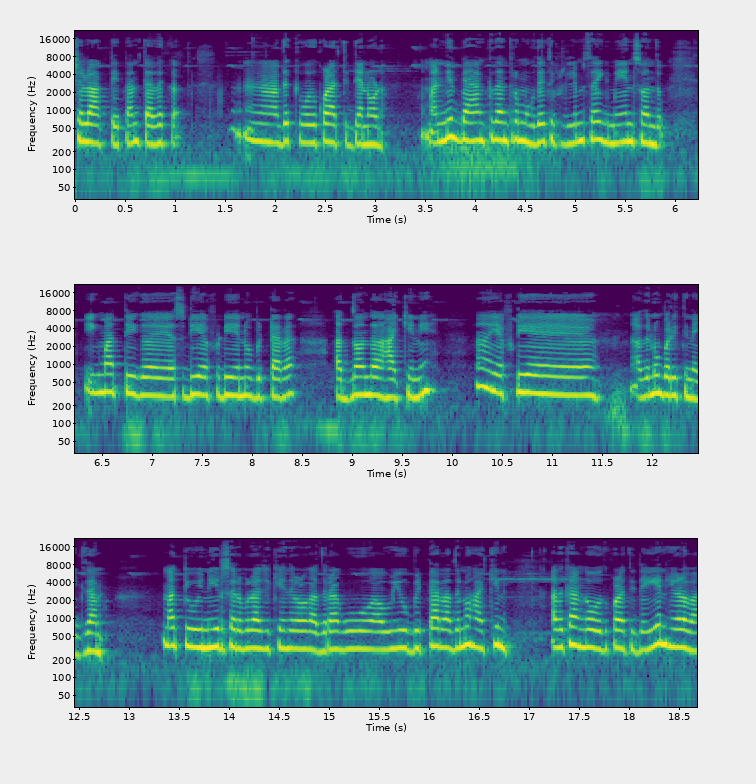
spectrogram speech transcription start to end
ಚಲೋ ಆಗ್ತೈತೆ ಅಂತ ಅದಕ್ಕೆ ಅದಕ್ಕೆ ಓದ್ಕೊಳತ್ತಿದ್ದೆ ನೋಡು. ಮೊನ್ನೆ ಬ್ಯಾಂಕ್ದಂತ್ರ ಮುಗ್ದೈತಿ ಫಿಲಿಮ್ಸ್ ಈಗ ಮೇನ್ಸ್ ಒಂದು. ಈಗ ಮತ್ತೀಗ ಎಸ್ ಡಿ ಎಫ್ ಡಿ ಏನು ಬಿಟ್ಟಾರ ಅದನ್ನೊಂದು ಹಾಕೀನಿ. ಎಫ್ ಡಿ ಎ ಅದನ್ನು ಬರಿತೀನಿ ಎಕ್ಸಾಮ್ ಮತ್ತು ಇವು ನೀರು ಸರಬರಾಜು ಕೇಂದ್ರ ಒಳಗೆ ಅದ್ರಾಗೂ ಅವು ಇವು ಬಿಟ್ಟಾರ ಅದನ್ನು ಹಾಕೀನಿ. ಅದಕ್ಕೆ ಹಂಗೆ ಓದ್ಕೊಳ್ತಿದ್ದೆ ಏನು ಹೇಳವಾ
